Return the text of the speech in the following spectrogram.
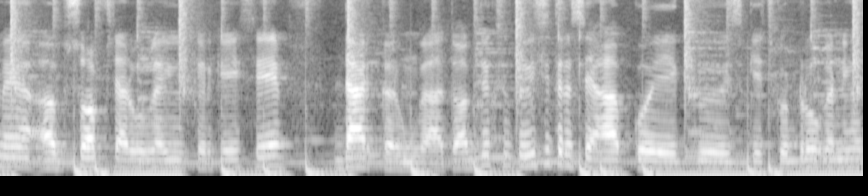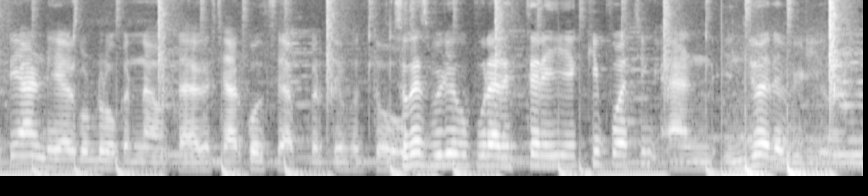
मैं अब सॉफ्ट चारकोल का यूज़ करके इसे डार्क करूँगा। तो आप देख सकते हो, इसी तरह से आपको एक स्केच को ड्रॉ करनी होती है एंड हेयर को ड्रॉ करना होता है। अगर चारकोल से आप करते हो तो। सो इस वीडियो को पूरा देखते रहिए keep watching and enjoy the video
